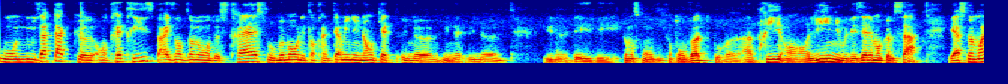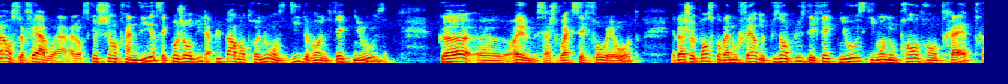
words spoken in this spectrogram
où on nous attaque euh, en traîtrise, par exemple dans un moment de stress ou au moment où on est en train de terminer une enquête, une, comment est-ce qu'on dit quand on vote pour euh, un prix en, ligne ou des éléments comme ça. Et à ce moment-là, on se fait avoir. Alors, ce que je suis en train de dire, c'est qu'aujourd'hui, la plupart d'entre nous, on se dit devant une fake news que ça, je vois que c'est faux et autres. Eh bien, je pense qu'on va nous faire de plus en plus des fake news qui vont nous prendre en traître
